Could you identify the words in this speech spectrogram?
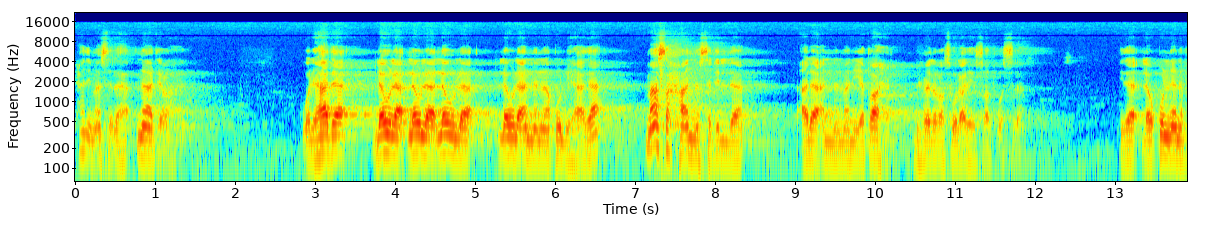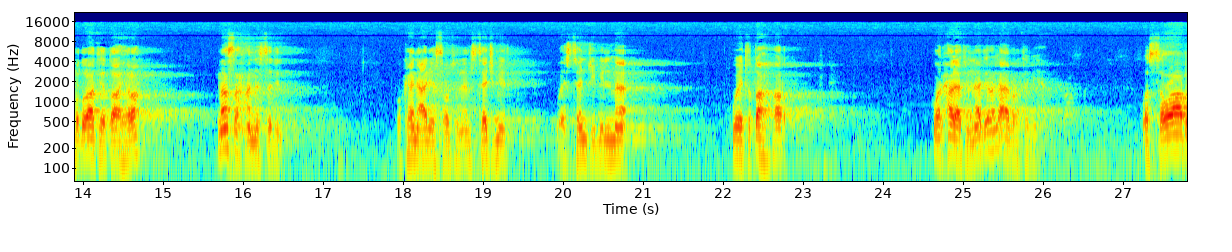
هذه مسألة نادرة. هذه ولهذا لولا لولا لولا لولا أننا نقول بهذا ما صح أن نستدل على أن المني طاهر بفعل الرسول عليه الصلاة والسلام. إذا لو قلنا أن فضلاته طاهرة ما صح أن نستدل. وكان عليه الصلاة والسلام يستجمر ويستنجي بالماء ويتطهر. والحالات النادرة لا عبرة بها. والصواب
